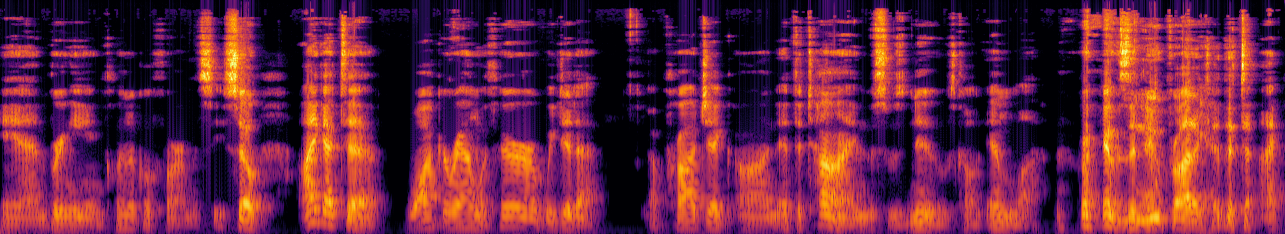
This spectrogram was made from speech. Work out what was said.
and bringing in clinical pharmacy. So I got to walk around with her. We did a, a project on, at the time, this was new, it was called EMLA. it was a new product yeah. at the time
